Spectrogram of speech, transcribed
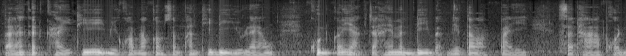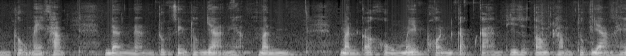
แต่ถ้าเกิดใครที่มีความรักความสัมพันธ์ที่ดีอยู่แล้ว คุณก็อยากจะให้มันดีแบบนี้ตลอดไปสถาผลถูกไหมครับ ดังนั้นทุกสิ่งทุกอย่างเนี่ยมันมันก็คงไม่พ้นกับการที่จะต้องทำทุกอย่างให้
